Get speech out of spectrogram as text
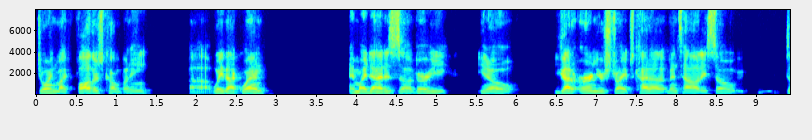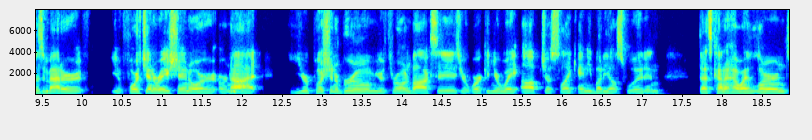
joined my father's company uh, way back when. And my dad is uh, very, you know, you got to earn your stripes kind of mentality. So doesn't matter if you know fourth generation or or not you're pushing a broom you're throwing boxes you're working your way up just like anybody else would and that's kind of how i learned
